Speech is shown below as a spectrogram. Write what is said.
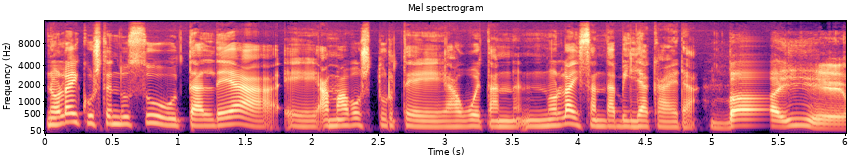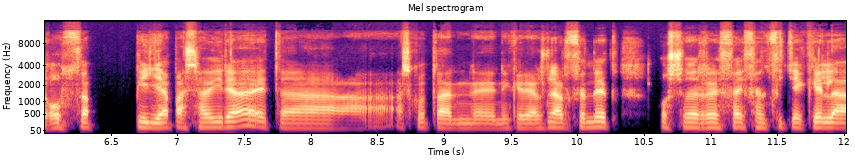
nola ikusten duzu taldea e, amabost urte hauetan, nola izan da bilakaera? Bai, e, gauza pila pasa dira eta askotan e, nik ere hausnartzen dut oso erreza izan zitekela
